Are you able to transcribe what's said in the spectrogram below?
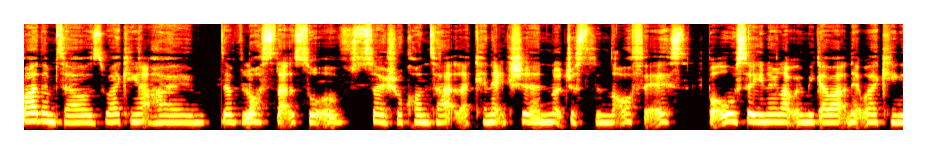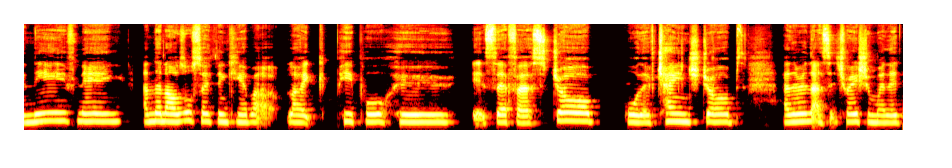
by themselves, working at home. They've lost that sort of social contact, that connection, not just in the office, but also, you know, like when we go out networking in the evening. And then I was also thinking about like people who it's their first job or they've changed jobs and they're in that situation where they,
